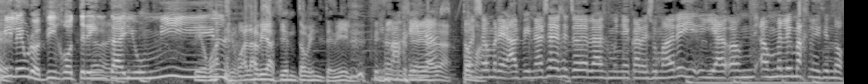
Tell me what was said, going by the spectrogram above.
40.000 euros, digo 31.000. Igual, igual había 120.000. ¿Te imaginas? Pues hombre, al final se ha deshecho de las muñecas de su madre y, y aún, aún me lo imagino diciendo,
